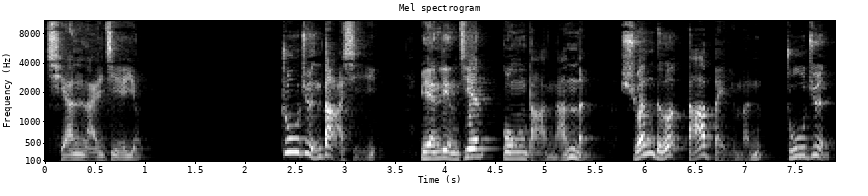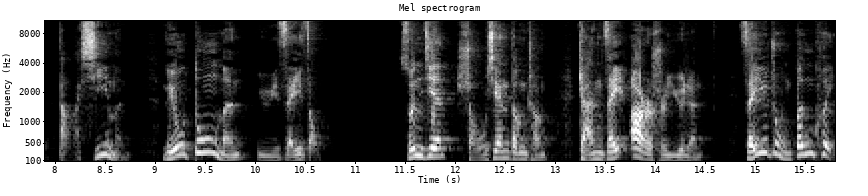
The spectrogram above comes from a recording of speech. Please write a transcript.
前来接应。朱俊大喜，便令监攻打南门，玄德打北门，朱俊打西门，留东门与贼走。孙坚首先登城，斩贼二十余人，贼众崩溃。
